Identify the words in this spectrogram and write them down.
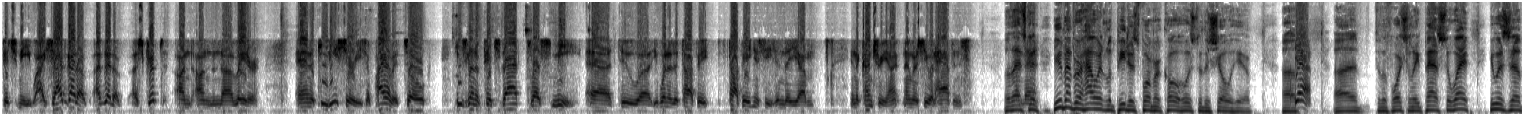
pitch me. I see. I've got a I've got a, a script on on uh, Lehder, and a TV series, a pilot. So he's going to pitch that plus me uh, to uh, one of the top eight, top agencies in the um, in the country. I, I'm going to see what happens. Well, that's and good. You remember Howard Lapides former co-host of the show here? Uh, Yeah. Uh, to the fortunately passed away. He was uh,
